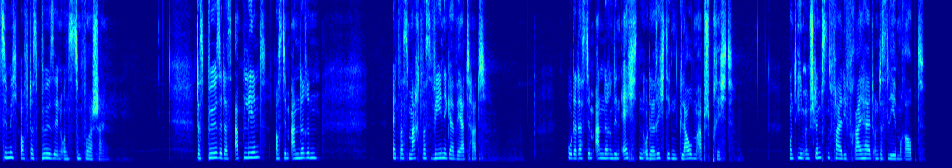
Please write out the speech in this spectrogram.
ziemlich oft das Böse in uns zum Vorschein. Das Böse, das ablehnt, aus dem anderen etwas macht, was weniger Wert hat, oder das dem anderen den echten oder richtigen Glauben abspricht und ihm im schlimmsten Fall die Freiheit und das Leben raubt.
